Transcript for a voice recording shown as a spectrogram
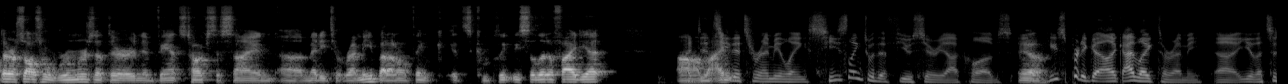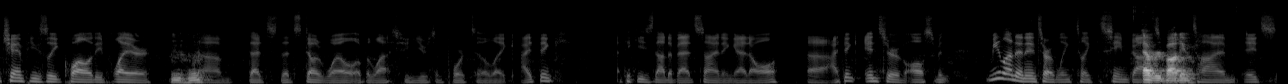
there's also rumors that they're in advanced talks to sign uh, Taremi, but I don't think it's completely solidified yet. I Um, did see I- the Taremi links. He's linked with a few Serie A clubs. Yeah. he's pretty good. Like I like Taremi. Uh, yeah, that's a Champions League quality player. mhm. Um, that's that's done well over the last few years in Porto. Like I think, I think he's not a bad signing at all. Uh, I think Inter have also been. Milan and Inter are linked to like the same guys Everybody. all the time. It's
